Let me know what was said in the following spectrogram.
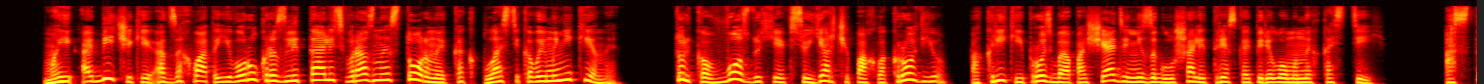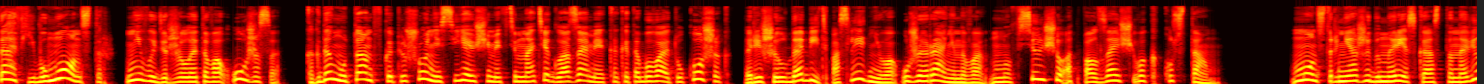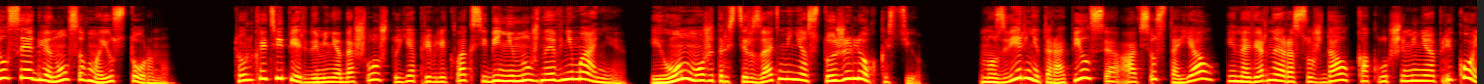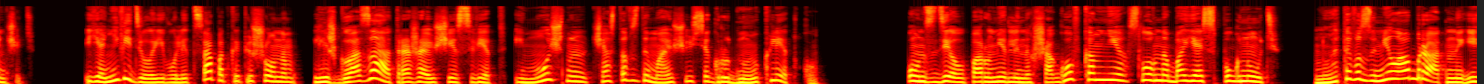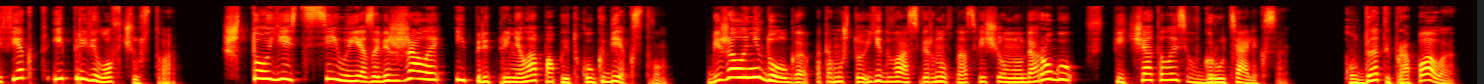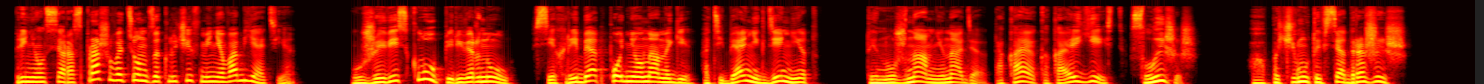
Мои обидчики от захвата его рук разлетались в разные стороны, как пластиковые манекены. Только в воздухе все ярче пахло кровью, а крики и просьбы о пощаде не заглушали треска переломанных костей. «Оставь его, монстр!» не выдержал этого ужаса, когда мутант в капюшоне, сияющими в темноте глазами, как это бывает у кошек, решил добить последнего, уже раненого, но все еще отползающего к кустам. Монстр неожиданно резко остановился и оглянулся в мою сторону. Только теперь до меня дошло, что я привлекла к себе ненужное внимание, и он может растерзать меня с той же легкостью. Но зверь не торопился, а все стоял и, наверное, рассуждал, как лучше меня прикончить. Я не видела его лица под капюшоном, лишь глаза, отражающие свет, и мощную, часто вздымающуюся грудную клетку. Он сделал пару медленных шагов ко мне, словно боясь спугнуть, но это возымело обратный эффект и привело в чувство. Что есть силы, я завизжала и предприняла попытку к бегству. Бежала недолго, потому что, едва свернув на освещенную дорогу, впечаталась в грудь Алекса. «Куда ты пропала?» Принялся расспрашивать он, заключив меня в объятия. «Уже весь клуб перевернул, всех ребят поднял на ноги, а тебя нигде нет. Ты нужна мне, Надя, такая, какая есть, слышишь?» «А почему ты вся дрожишь?»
